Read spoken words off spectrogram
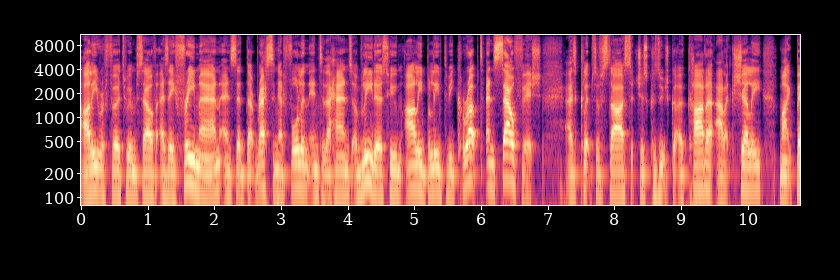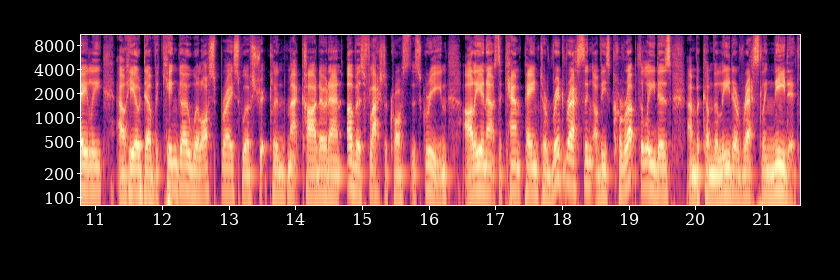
Ali referred to himself as a free man and said that wrestling had fallen into the hands of leaders whom Ali believed to be corrupt and selfish. As clips of stars such as Kazuchika Okada, Alex Shelley, Mike Bailey, El Hijo del Vikingo, Will Ospreay, Swerve Strickland, Matt Cardona, and others flashed across the screen, Ali announced a campaign to rid wrestling of these corrupt leaders and become the the leader wrestling needed.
